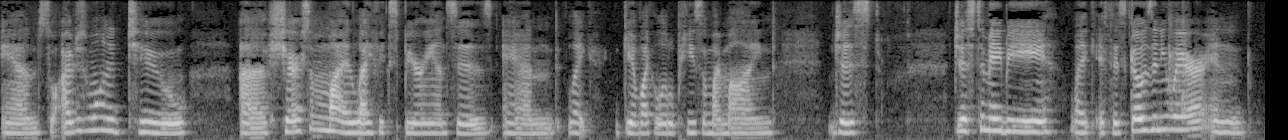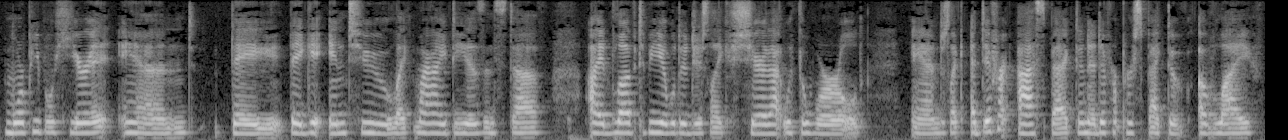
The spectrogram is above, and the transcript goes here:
And so i just wanted to uh, share some of my life experiences and like give like a little piece of my mind just just to maybe like if this goes anywhere and more people hear it and they they get into like my ideas and stuff i'd love to be able to just like share that with the world and just like a different aspect and a different perspective of life.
